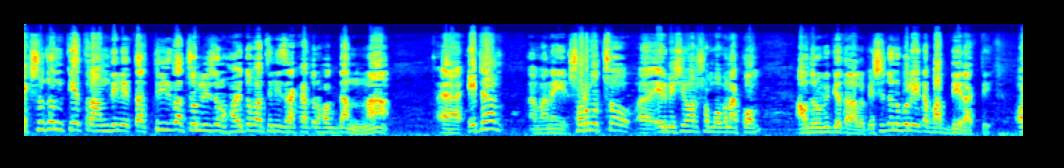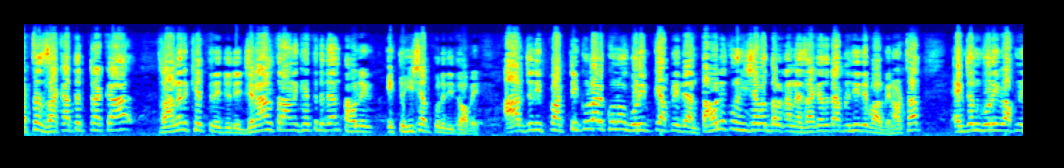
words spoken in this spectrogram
একশো জনকে ত্রাণ দিলে তার ত্রিশ বা চল্লিশ জন হয়তো বা তিনি জাকাতের হকদার না। এটা মানে সর্বোচ্চ এর বেশি হওয়ার সম্ভাবনা কম আমাদের অভিজ্ঞতার আলোকে। সেজন্য বলি এটা বাদ দিয়ে রাখতে। অর্থাৎ জাকাতের টাকা ত্রাণের ক্ষেত্রে যদি জেনারেল ত্রাণের ক্ষেত্রে দেন তাহলে একটু হিসাব করে দিতে হবে। আর যদি পার্টিকুলার কোনো গরিবকে আপনি দেন তাহলে কোনো হিসাবের দরকার নেই জাকাতটা আপনি দিতে পারবেন। অর্থাৎ একজন গরিব আপনি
